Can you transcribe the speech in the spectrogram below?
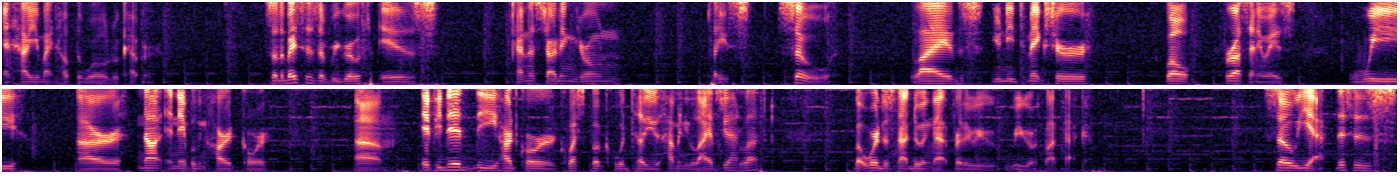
and how you might help the world recover. So the basis of regrowth is kind of starting your own place. So, lives, you need to make sure, well, for us anyways, we are not enabling hardcore. Um, if you did, the hardcore quest book would tell you how many lives you had left, but we're just not doing that for the re regrowth mod pack. So yeah, this is,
